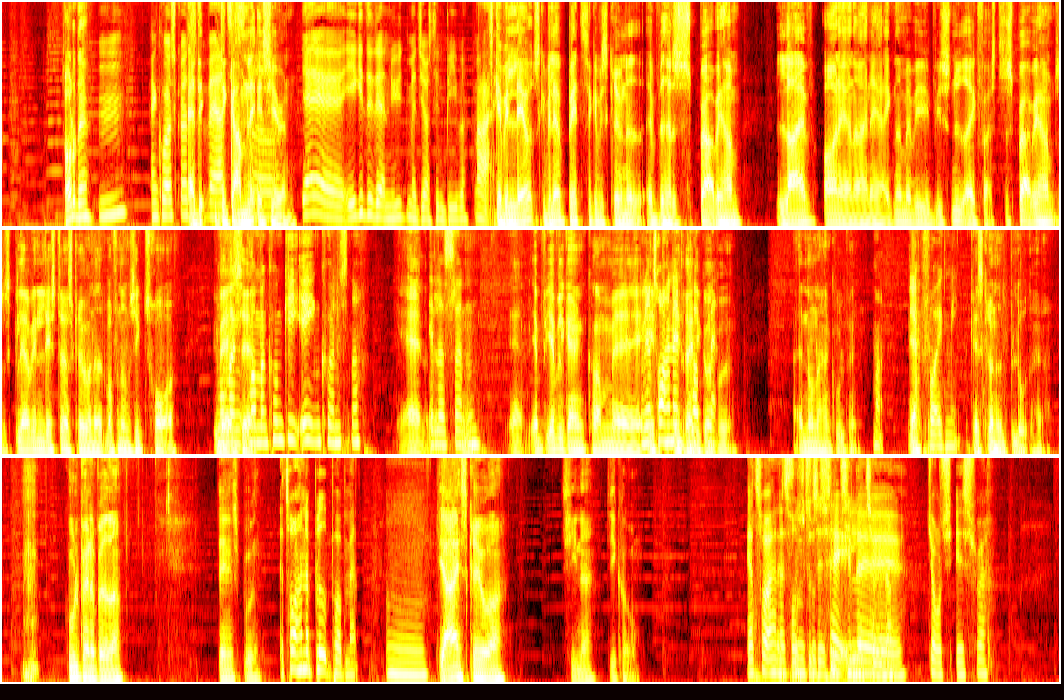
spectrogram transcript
Tror du det? Mm. Han kunne også godt Er det, være det gamle sådan Ed Sheeran? Ja, ikke det der nye med Justin Bieber. Nej. Skal vi lave, skal vi lave et bet, så kan vi skrive ned, øh, det, så spørger vi ham live on air, når han er her. Ikke noget med, at vi, vi snyder ikke først. Så spørger vi ham, så skal laver vi en liste og skriver ned, hvorfor noget musik tror vi Må man, især. må man kun give én kunstner? Ja, eller, Eller sådan. ja, jeg, jeg vil gerne komme med jeg et, tror, han er et en rigtig godt bud. Er der nogen, der har en kuglepen? Nej, Ja. jeg får ikke min. Kan jeg skrive ned blod her? Kuglepen er bedre. Dennis bud. Jeg tror, han er blød popmand. Mm. Jeg skriver Tina Dickow. Jeg tror, han Jeg er tror, sådan sige total Turner. øh, George Ezra.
